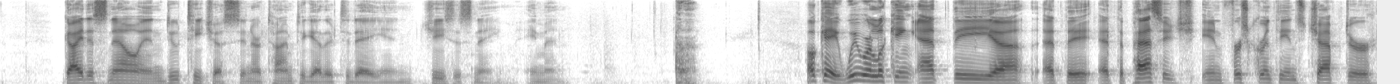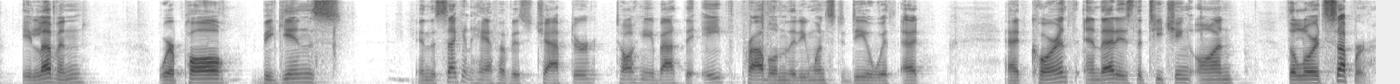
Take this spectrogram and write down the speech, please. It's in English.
Guide us now and do teach us in our time together today. In Jesus' name, amen. okay, we were looking at the, uh, at, the, at the passage in 1 Corinthians chapter 11 where Paul begins in the second half of his chapter talking about the eighth problem that he wants to deal with at, at Corinth, and that is the teaching on the Lord's Supper.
